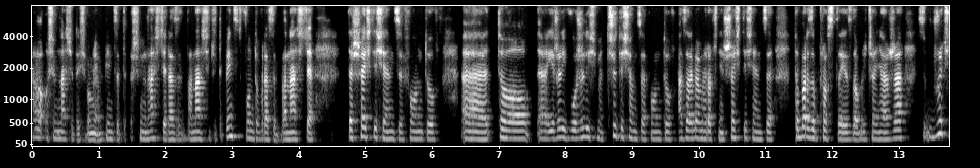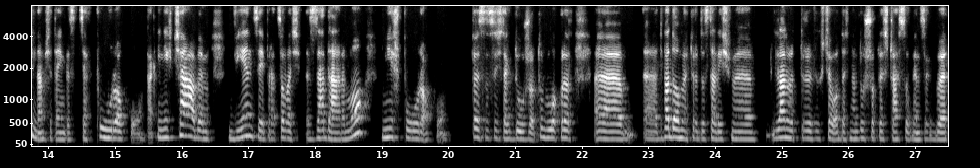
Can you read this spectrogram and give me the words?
o, 18, to się pomyliłam, 518 razy 12, czyli te 500 funtów razy 12, te 6 tysięcy funtów, e, to jeżeli włożyliśmy 3 tysiące funtów, a zarabiamy rocznie 6 tysięcy, to bardzo proste jest do obliczenia, że wrzuci nam się ta inwestycja w pół roku. Tak? I nie chciałabym więcej pracować za darmo niż pół roku. To jest dosyć tak dużo. Tu było akurat e, e, dwa domy, które dostaliśmy, landlord, który chciał oddać na dłuższy okres czasu, więc jakby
